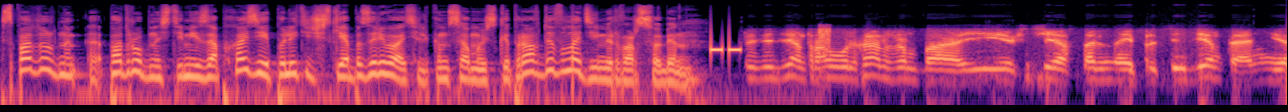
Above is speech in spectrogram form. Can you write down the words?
С подробностями из Абхазии политический обозреватель «Комсомольской правды» Владимир Варсобин президент Рауль Ханжемба и все остальные претенденты, они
